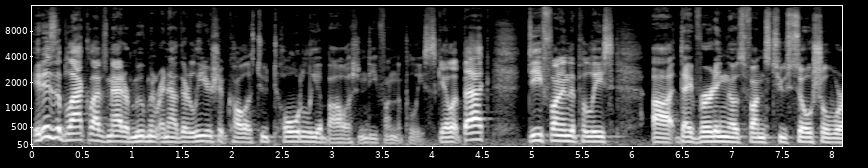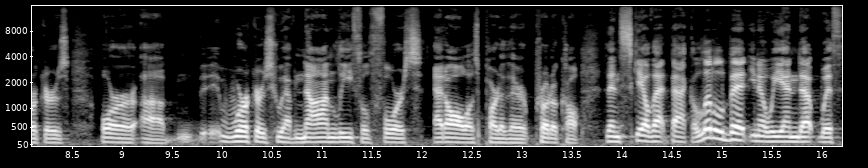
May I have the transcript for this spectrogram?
It is the Black Lives Matter movement right now. Their leadership call is to totally abolish and defund the police, scale it back, defunding the police, uh, diverting those funds to social workers or uh, workers who have non-lethal force at all as part of their protocol. Then scale that back a little bit. You know, we end up with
